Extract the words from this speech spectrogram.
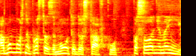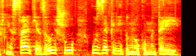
Або можна просто замовити доставку. Посилання на їхній сайт я залишу у закріпленому коментарі.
